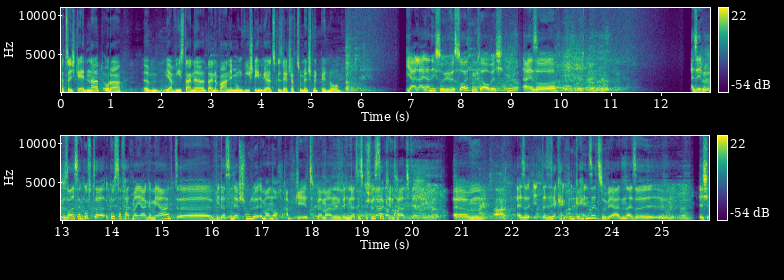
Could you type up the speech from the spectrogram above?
tatsächlich geändert oder ähm, ja, wie ist deine, deine Wahrnehmung? Wie stehen wir als Gesellschaft zu Menschen mit Behinderung? Ja, leider nicht so, wie wir es sollten, glaube ich. Also also besonders Herr Gustav, Gustav hat man ja gemerkt, äh, wie das in der Schule immer noch abgeht, wenn man ein behindertes Geschwisterkind hat. Ähm, also das ist ja kein Grund, gehänselt zu werden. Also ich,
